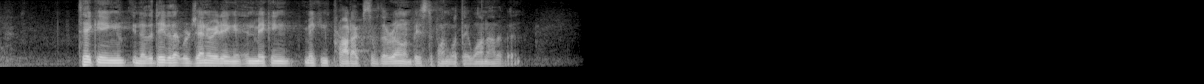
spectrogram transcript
taking, you know, the data that we're generating and making, making products of their own based upon what they want out of it.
